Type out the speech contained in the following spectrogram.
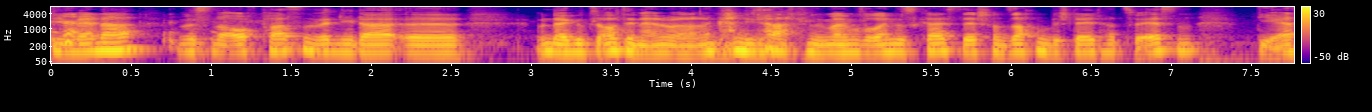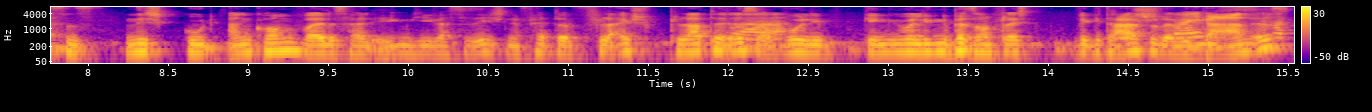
die Männer müssen aufpassen, wenn die da, äh, und da gibt es auch den einen oder anderen Kandidaten in meinem Freundeskreis, der schon Sachen bestellt hat zu essen, die erstens nicht gut ankommen, weil das halt irgendwie, was weiß ich, eine fette Fleischplatte Boah. ist, obwohl die gegenüberliegende Person vielleicht vegetarisch oder vegan ist.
